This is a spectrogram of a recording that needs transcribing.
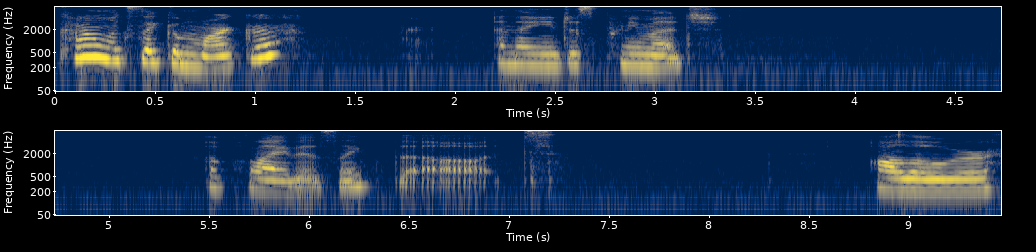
Kind of looks like a marker. And then you just pretty much apply this like that. All over.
